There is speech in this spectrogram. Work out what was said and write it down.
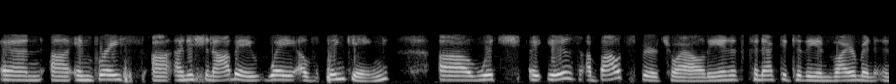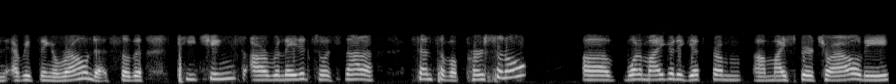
and uh, embrace uh, Anishinaabe way of thinking, uh, which is about spirituality and it's connected to the environment and everything around us. So the teachings are related. So it's not a sense of a personal of what am I going to get from uh, my spirituality.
